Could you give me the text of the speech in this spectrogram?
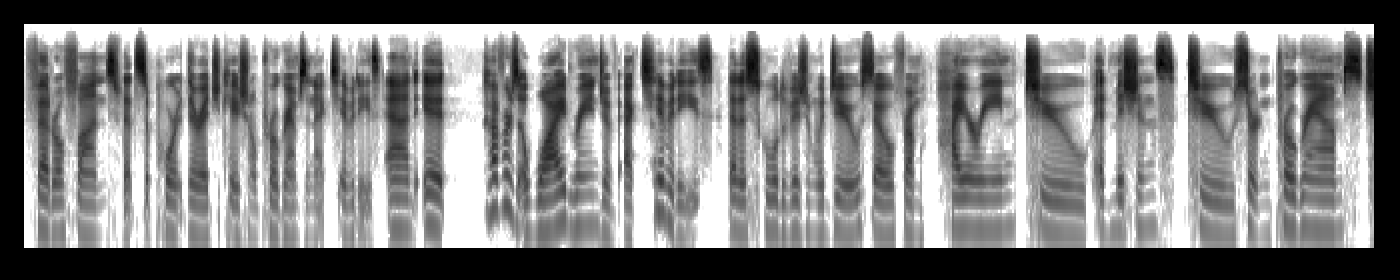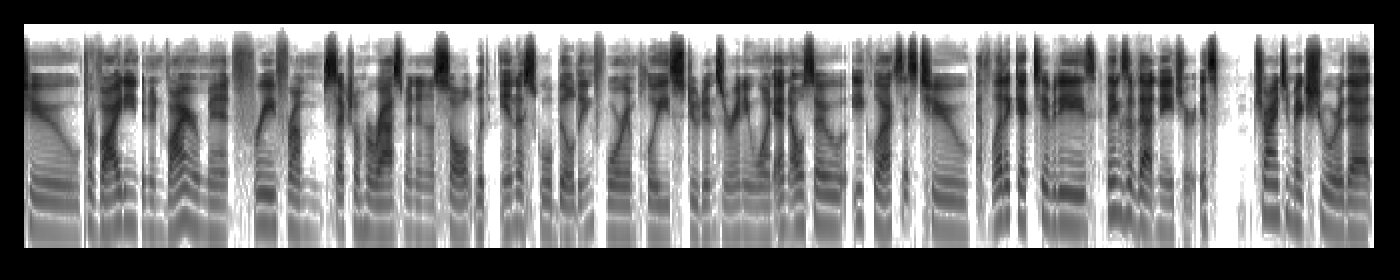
federal funds that support their educational programs and activities. And it covers a wide range of activities that a school division would do. So, from hiring to admissions to certain programs to providing an environment free from sexual harassment and assault within a school building for employees, students, or anyone, and also equal access to athletic activities, things of that nature. It's trying to make sure that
